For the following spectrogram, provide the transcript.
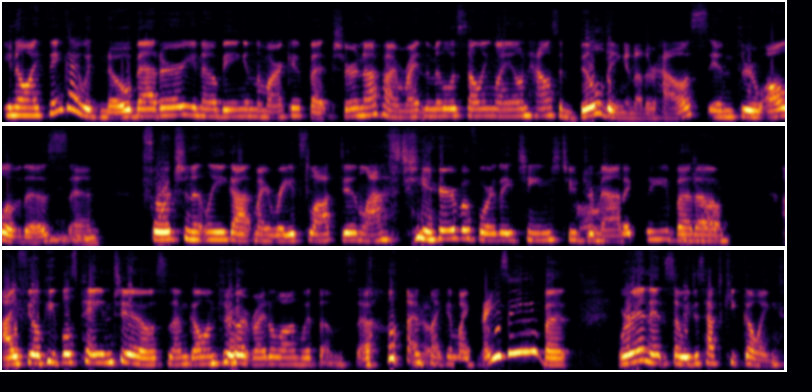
you know, I think I would know better, you know, being in the market, but sure enough, I'm right in the middle of selling my own house and building another house in through all of this. Mm-hmm. And fortunately got my rates locked in last year before they changed too oh, dramatically. But, um, I feel people's pain too, so I'm going through it right along with them. So I'm yep. like, am I crazy? But we're in it, so we just have to keep going.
